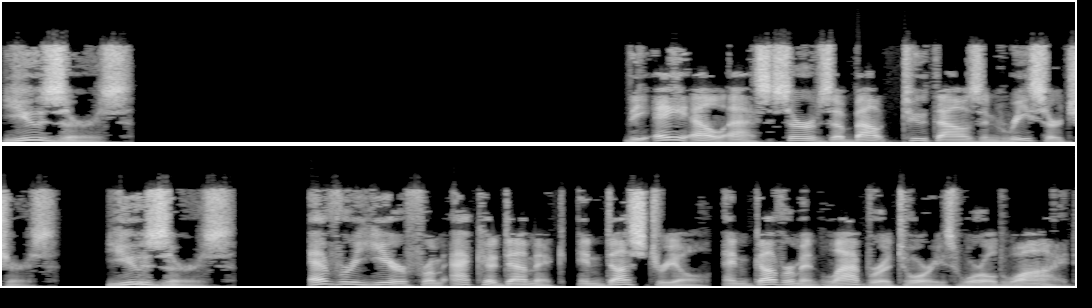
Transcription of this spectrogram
Users. The ALS serves about 2000 researchers, users every year from academic, industrial, and government laboratories worldwide.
